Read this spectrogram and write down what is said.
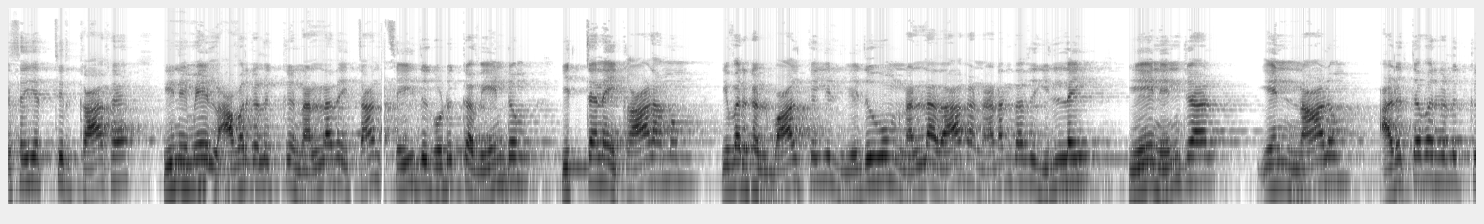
விஷயத்திற்காக இனிமேல் அவர்களுக்கு நல்லதைத்தான் செய்து கொடுக்க வேண்டும். இத்தனை காலமும் இவர்கள் வாழ்க்கையில் எதுவும் நல்லதாக நடந்தது இல்லை. ஏனென்றால் என் நாளும் அடுத்தவர்களுக்கு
